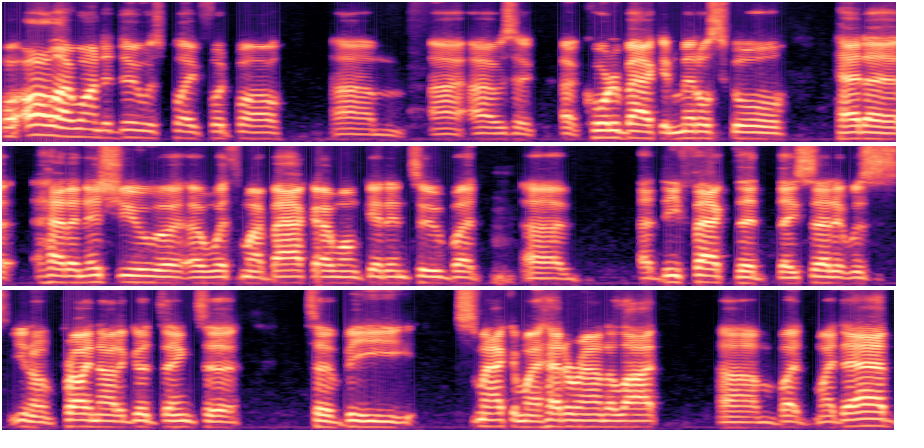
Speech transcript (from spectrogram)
Well, all I wanted to do was play football. Um, I, I was a, a quarterback in middle school had a had an issue uh, uh, with my back I won't get into, but uh, a defect that they said it was you know probably not a good thing to to be smacking my head around a lot. Um, but my dad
